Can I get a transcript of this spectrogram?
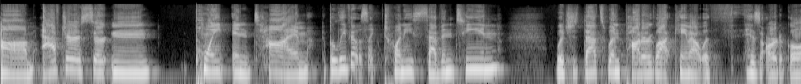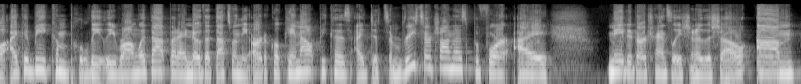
um, after a certain point in time, I believe it was like 2017, which that's when Potterglot came out with his article. I could be completely wrong with that, but I know that that's when the article came out because I did some research on this before I made it our translation of the show. Um,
